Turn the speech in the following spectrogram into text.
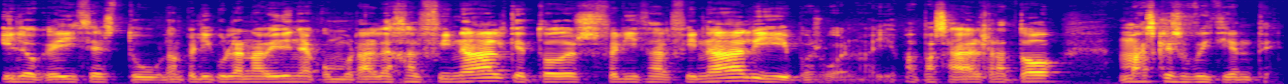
y lo que dices tú, una película navideña con moraleja al final, que todo es feliz al final y pues bueno, va a pasar el rato más que suficiente.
